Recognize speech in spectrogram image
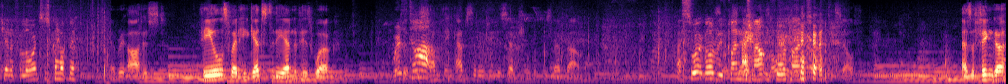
Jennifer Lawrence has come up here. Every artist feels when he gets to the end of his work Where's that there's something absolutely essential that was left out. I swear to God, we've climbed this mountain four times. As a finger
